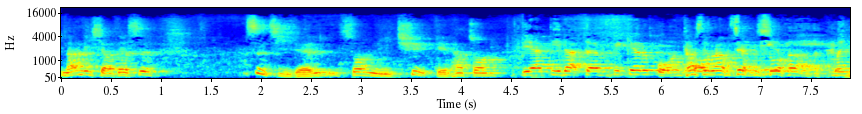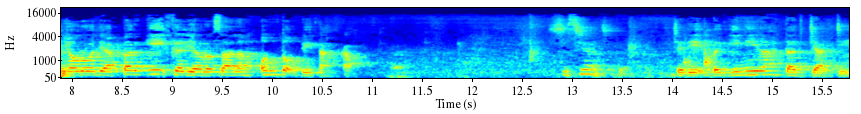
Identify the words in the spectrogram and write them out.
哪里晓得是自己人说你去给他抓？Dia tidak terpikir pun orang sebab dia sendiri menyuruh dia pergi ke Yerusalem untuk ditangkap. 是这样子的。Jadi beginilah terjadi.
